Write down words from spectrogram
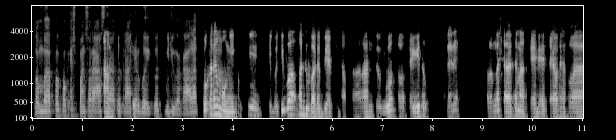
Lomba apa pokoknya sponsor Astra tuh terakhir gue ikut gue juga kalah. Gue kadang mau ngikut sih tiba-tiba aduh ada biaya pendaftaran tuh. Gue kalau kayak gitu udah deh. Kalau nggak syaratnya pakai DSLR lah.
